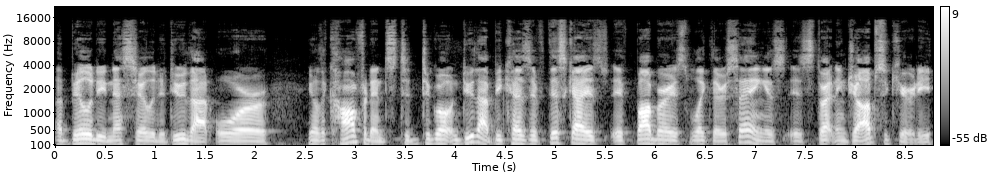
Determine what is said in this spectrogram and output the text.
ability necessarily to do that, or you know the confidence to, to go out and do that because if this guy is if Bob Murray is like they're saying is is threatening job security,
